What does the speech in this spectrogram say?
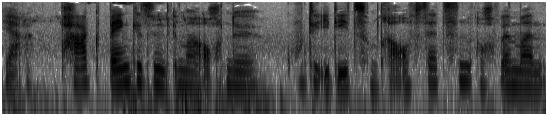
Ja, Parkbänke sind immer auch eine gute Idee zum Draufsetzen, auch wenn man,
